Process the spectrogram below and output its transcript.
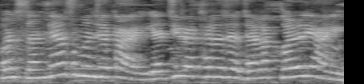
पण संन्यास म्हणजे काय? याची व्याख्या ज्या- ज्याला कळली आहे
